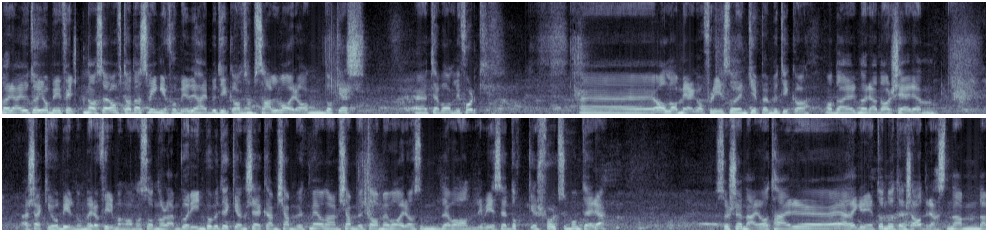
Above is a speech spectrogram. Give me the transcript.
når jeg er ute og jobber i felten, så er det ofte at jeg svinger forbi de her butikkene som selger varene deres eh, til vanlige folk eh, à la Megaflis og den typen butikker. Og der, når jeg da ser en jeg sjekker jo bilnummer og firmanavn og sånn når de går inn på butikken, ser hva de kommer ut med. Og når de kommer ut da med varer som det vanligvis er deres folk som monterer, så skjønner jeg jo at her eh, er det greit å notere seg adressen de, de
